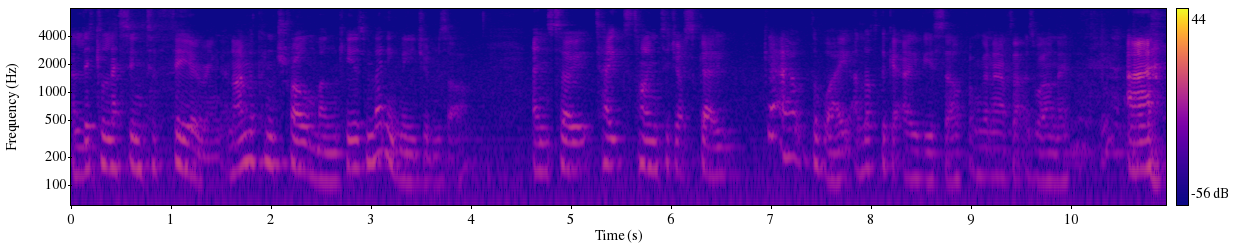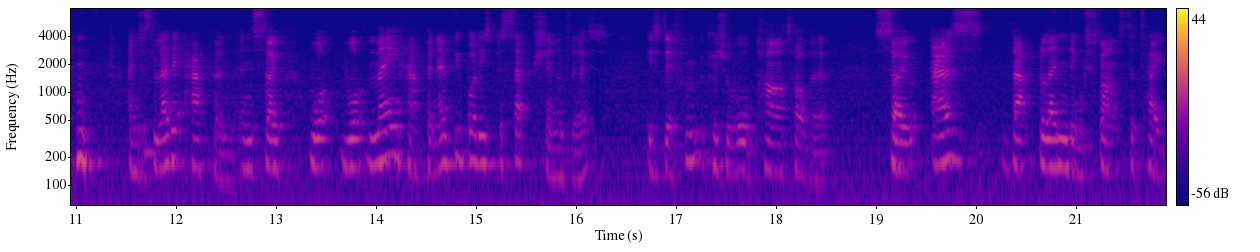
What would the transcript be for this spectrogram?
a little less interfering. And I'm a control monkey, as many mediums are. And so it takes time to just go, get out the way. I love the get over yourself. I'm going to have that as well now. And, and just let it happen. And so what, what may happen, everybody's perception of this is different because you're all part of it. So as that blending starts to take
